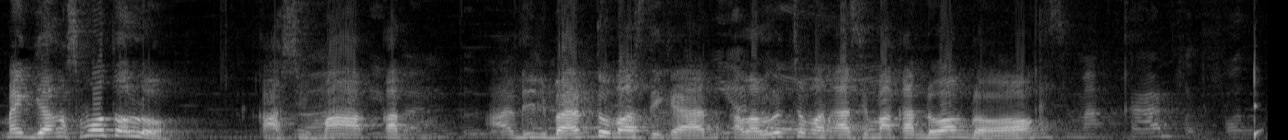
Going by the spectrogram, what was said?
megang semua tuh lo kasih Enggak, makan. Dibantu Ah, dibantu pasti kan. Iya Kalau lu cuma ngasih makan doang dong. kasih makan foto-foto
